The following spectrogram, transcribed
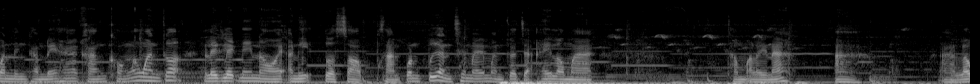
วันหนึ่งทำได้ 5 ครั้งของรางวัลก็เล็กๆน้อยๆอันนี้ตรวจสอบสารปนเปื้อนใช่ไหมมันก็จะให้เรามาทำอะไรนะอ่าอ่าเรา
